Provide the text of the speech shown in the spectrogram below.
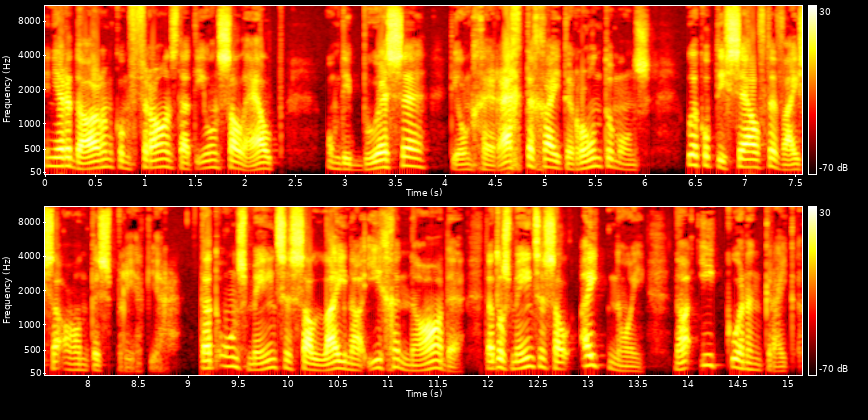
En Here, daarom kom vra ons dat U ons sal help om die bose, die ongeregtigheid rondom ons ook op dieselfde wyse aan te spreek, Here. Dat ons mense sal lei na U genade, dat ons mense sal uitnooi na U koninkryk, 'n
